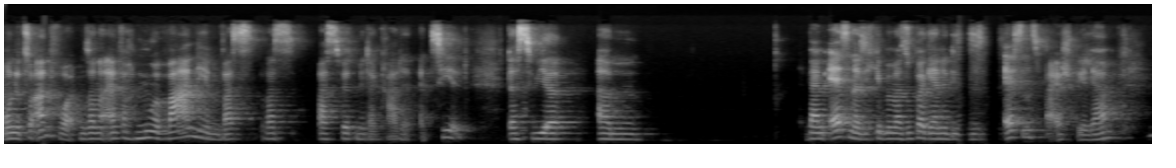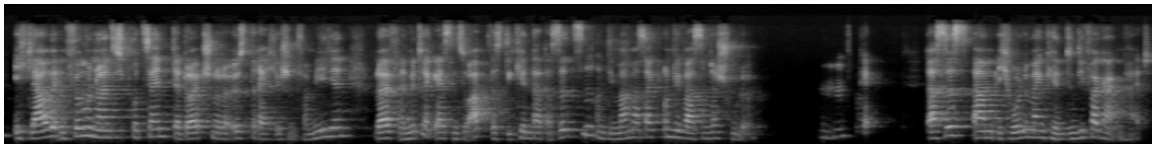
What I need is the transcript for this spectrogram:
ohne zu antworten, sondern einfach nur wahrnehmen, was, was, was wird mir da gerade erzählt. Dass wir ähm, beim Essen, also ich gebe immer super gerne dieses Essensbeispiel, ja. Ich glaube, in 95 Prozent der deutschen oder österreichischen Familien läuft ein Mittagessen so ab, dass die Kinder da sitzen und die Mama sagt, und wie war es in der Schule? Mhm. Okay. Das ist, ähm, ich hole mein Kind in die Vergangenheit.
